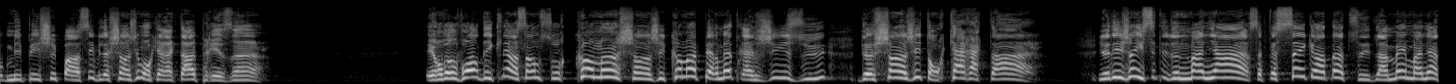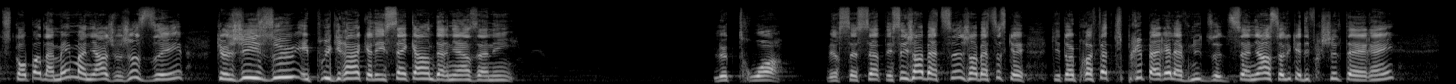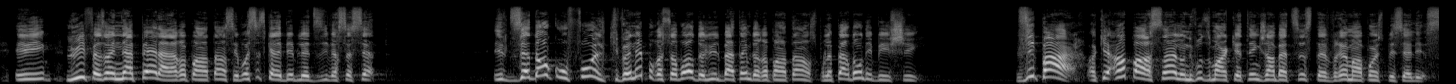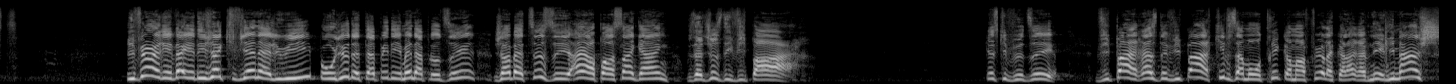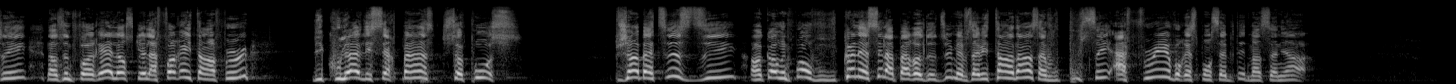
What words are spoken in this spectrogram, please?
mes péchés passés, il voulait changer mon caractère présent. Et on va voir des clés ensemble sur comment changer, comment permettre à Jésus de changer ton caractère. Il y a des gens ici, tu es d'une manière, ça fait 50 ans, tu es de la même manière, tu te comportes de la même manière. Je veux juste dire que Jésus est plus grand que les 50 dernières années. Luc 3, verset 7. Et c'est Jean-Baptiste, Jean-Baptiste qui est un prophète qui préparait la venue du, Seigneur, celui qui a défriché le terrain. Et lui, il faisait un appel à la repentance. Et voici ce que la Bible dit, verset 7. Il disait donc aux foules qui venaient pour recevoir de lui le baptême de repentance, pour le pardon des péchés. Vipère. OK, en passant, au niveau du marketing, Jean-Baptiste n'était vraiment pas un spécialiste. Il fait un réveil, il y a des gens qui viennent à lui, puis au lieu de taper des mains d'applaudir, Jean-Baptiste dit Hey, en passant, gang, vous êtes juste des vipères. Qu'est-ce qu'il veut dire? Vipère, race de vipère, qui vous a montré comment fuir la colère à venir? L'image, c'est dans une forêt, lorsque la forêt est en feu, les couleuvres, les serpents se poussent. Jean-Baptiste dit, encore une fois, vous connaissez la parole de Dieu, mais vous avez tendance à vous pousser à fuir vos responsabilités devant le Seigneur.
